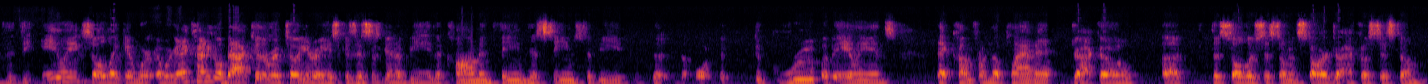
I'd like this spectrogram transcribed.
that the alien so like and we're, we're going to kind of go back to the reptilian race because this is going to be the common theme this seems to be the the, the the group of aliens that come from the planet draco uh, the solar system and star draco system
